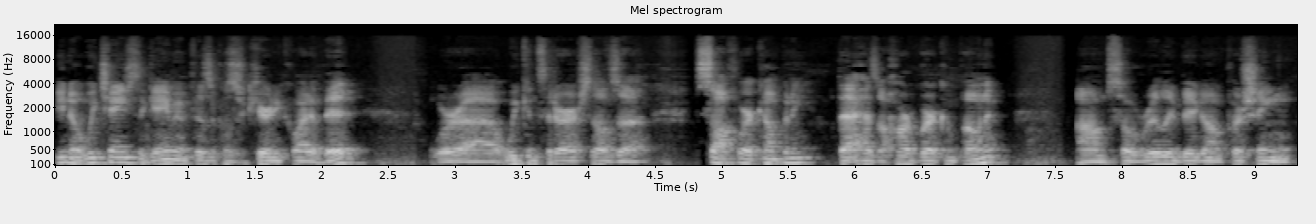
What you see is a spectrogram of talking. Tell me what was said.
you know we changed the game in physical security quite a bit. We're uh, we consider ourselves a software company that has a hardware component. Um, so really big on pushing,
